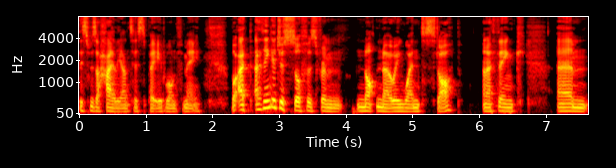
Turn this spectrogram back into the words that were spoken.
this was a highly anticipated one for me, but I, I think it just suffers from not knowing when to stop, and I think um,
